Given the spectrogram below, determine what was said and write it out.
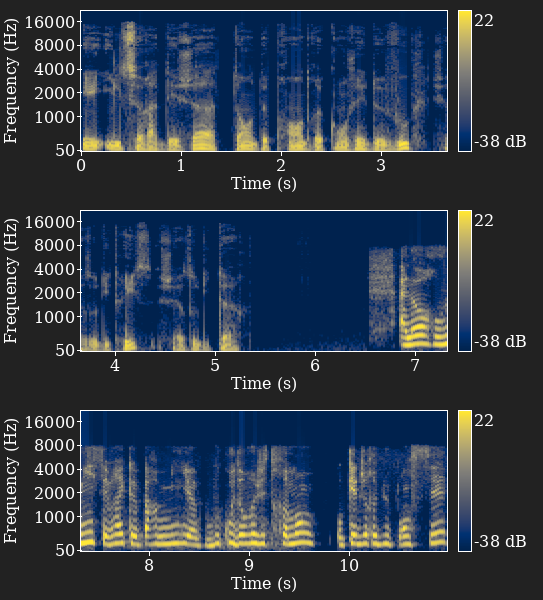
Et il sera déjà temps de prendre congé de vous, chères auditrices, chers auditeurs. Alors oui, c'est vrai que parmi euh, beaucoup d'enregistrements auxquels j'aurais pu penser,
